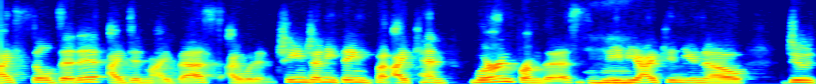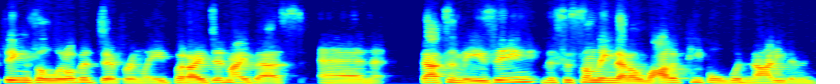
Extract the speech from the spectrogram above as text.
I still did it. I did my best. I wouldn't change anything, but I can learn from this. Mm-hmm. Maybe I can, you know, do things a little bit differently, but I did my best and that's amazing. This is something that a lot of people would not even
